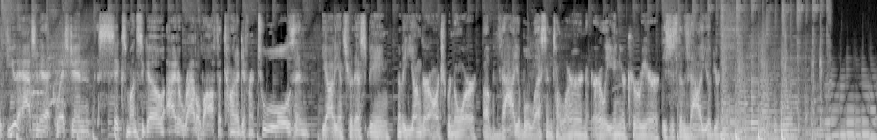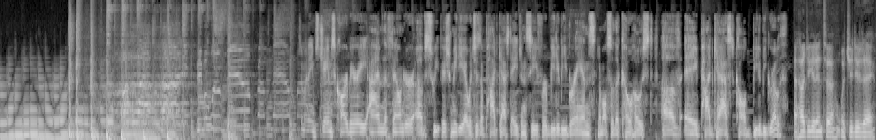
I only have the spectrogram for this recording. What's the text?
If you'd have asked me that question six months ago, I'd have rattled off a ton of different tools and the audience for this being of a younger entrepreneur, a valuable lesson to learn early in your career is just the value of your name's James Carberry. I'm the founder of Sweetfish Media, which is a podcast agency for B2B brands. I'm also the co-host of a podcast called B2B Growth. How'd you get into what you do today?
